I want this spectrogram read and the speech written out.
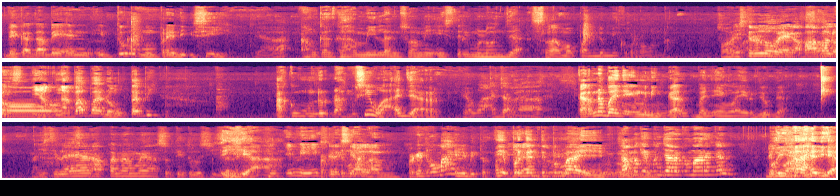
BKKBN itu memprediksi ya angka kehamilan suami istri melonjak selama pandemi corona soal istri lo ya nggak apa-apa Suami lo ya nggak apa-apa dong tapi aku menurut aku sih wajar ya wajar lah karena banyak yang meninggal banyak yang lahir juga istilahnya apa namanya? Substitusi. Iya. Ini perganti seleksi pemain. alam. Perganti pemain lebih tepat. Iya perganti pemain. Sama kayak penjara kemarin kan? Oh iya iya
